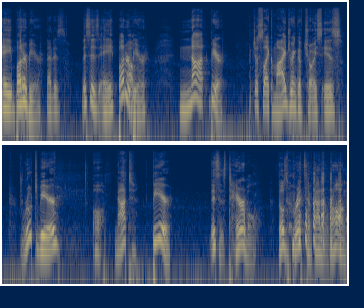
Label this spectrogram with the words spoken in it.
a butterbeer. That is This is a butterbeer, oh. not beer. just like my drink of choice is root beer, Oh, not beer. this is terrible. Those Brits have got it wrong.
